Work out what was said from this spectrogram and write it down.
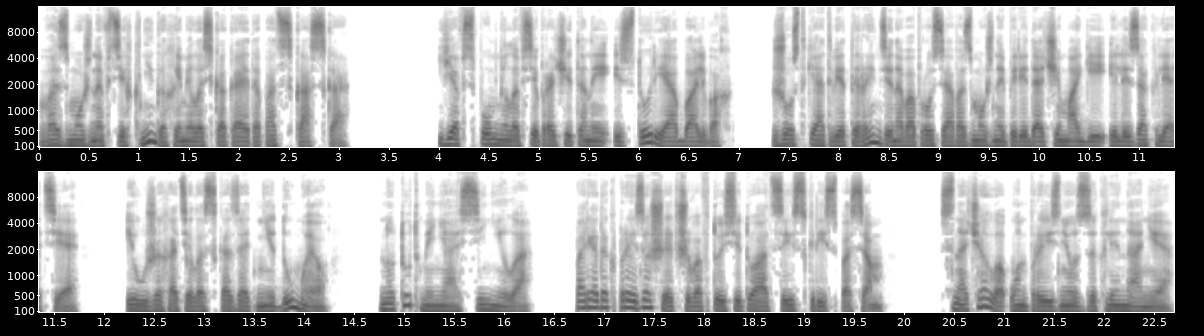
Возможно, в тех книгах имелась какая-то подсказка. Я вспомнила все прочитанные истории об альвах, жесткие ответы Рэнди на вопросы о возможной передаче магии или заклятия, и уже хотела сказать «не думаю», но тут меня осенило. Порядок произошедшего в той ситуации с Криспасом. Сначала он произнес заклинание,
